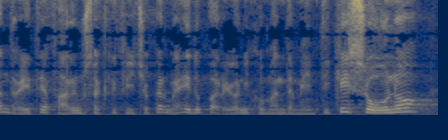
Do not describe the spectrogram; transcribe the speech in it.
andrete a fare un sacrificio per me e dopo arrivano i comandamenti, che sono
